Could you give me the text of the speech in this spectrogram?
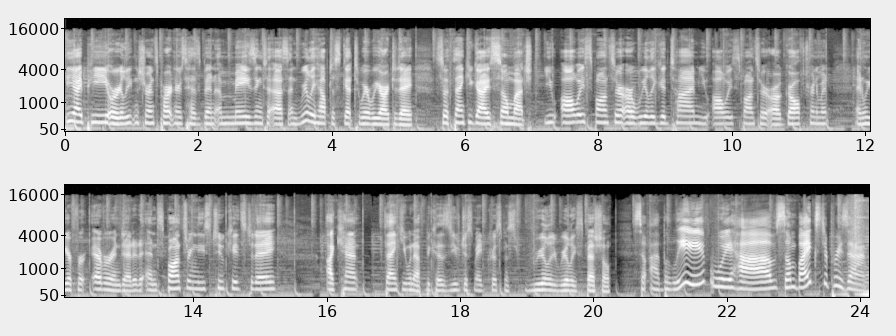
EIP or Elite Insurance Partners has been amazing to us and really helped us get to where we are today. So thank you guys so much. You always sponsor our Wheelie Good Time, you always sponsor our golf tournament, and we are forever indebted. And sponsoring these two kids today, I can't thank you enough because you've just made Christmas really, really special. So I believe we have some bikes to present.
